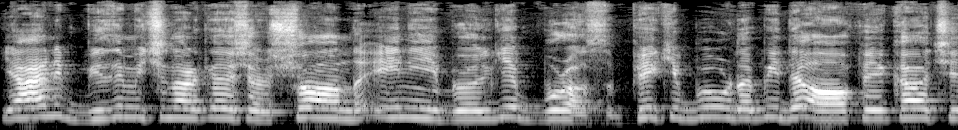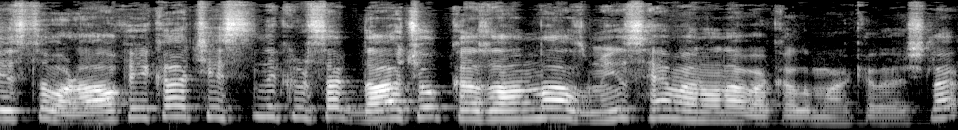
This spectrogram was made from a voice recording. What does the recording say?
Yani bizim için arkadaşlar şu anda en iyi bölge burası. Peki burada bir de AFK chest'i var. AFK chest'ini kırsak daha çok kazanmaz mıyız? Hemen ona bakalım arkadaşlar.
